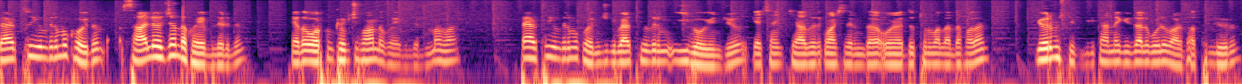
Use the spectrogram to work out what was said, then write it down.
Bertu Yıldırım'ı koydum. Salih Özcan da koyabilirdim. Ya da Orkun Kökçü falan da koyabilirdim ama Bertu Yıldırım'ı koydum. Çünkü Bertu Yıldırım iyi bir oyuncu. Geçenki hazırlık maçlarında oynadığı turnuvalarda falan görmüştük. Bir tane güzel golü vardı hatırlıyorum.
